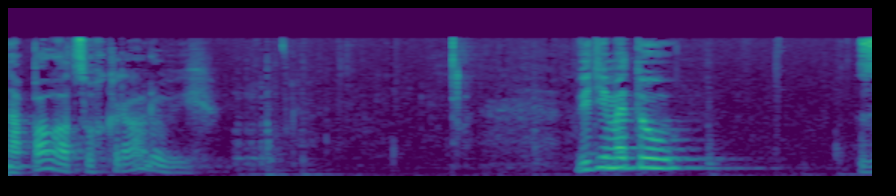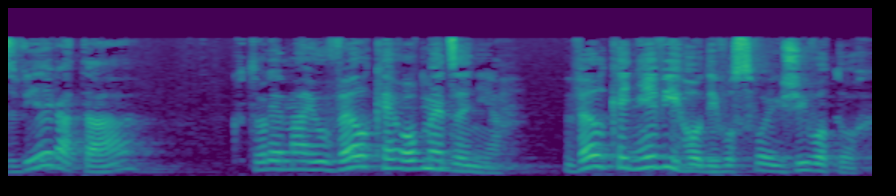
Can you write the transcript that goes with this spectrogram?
na palácoch kráľových. Vidíme tu zvieratá, ktoré majú veľké obmedzenia, veľké nevýhody vo svojich životoch.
